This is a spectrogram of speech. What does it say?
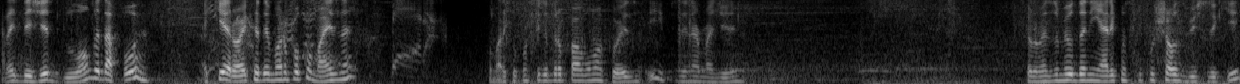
Caralho, DG longa da porra. É que heróica demora um pouco mais, né? Tomara que eu consiga dropar alguma coisa. Ih, pisei na armadilha. Pelo menos o meu dano em área consegui puxar os bichos aqui.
